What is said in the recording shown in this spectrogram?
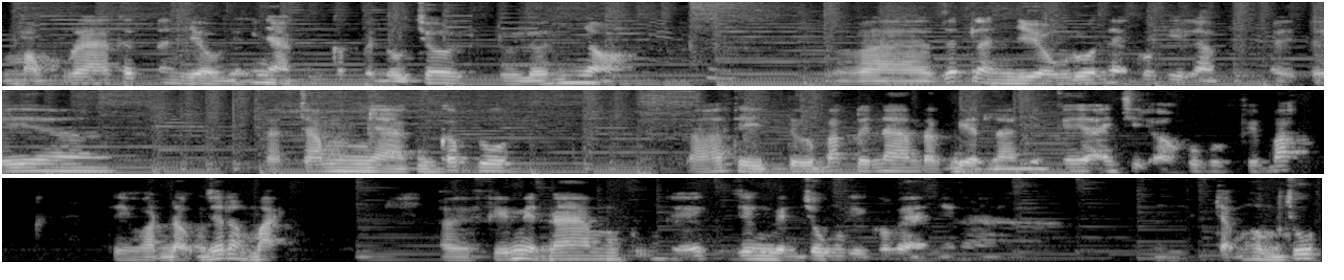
mọc ra rất là nhiều những nhà cung cấp về đồ chơi từ lớn đến nhỏ và rất là nhiều luôn đấy có khi là phải tới ờ, cả trăm nhà cung cấp luôn. Đó thì từ bắc đến nam đặc biệt là những cái anh chị ở khu vực phía bắc thì hoạt động rất là mạnh. Ở phía miền nam cũng thế riêng miền trung thì có vẻ như là ừ, chậm hơn một chút.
